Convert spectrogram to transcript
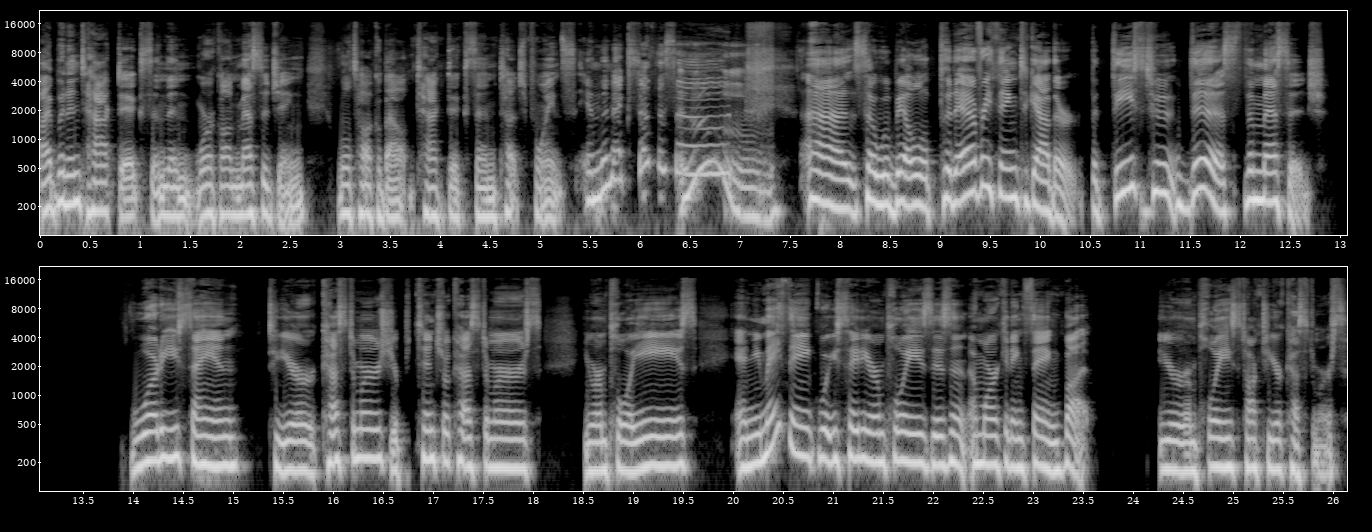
I put in tactics and then work on messaging. We'll talk about tactics and touch points in the next episode. Uh, so we'll be able to put everything together. But these two, this, the message. What are you saying to your customers, your potential customers, your employees? And you may think what you say to your employees isn't a marketing thing, but your employees talk to your customers.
